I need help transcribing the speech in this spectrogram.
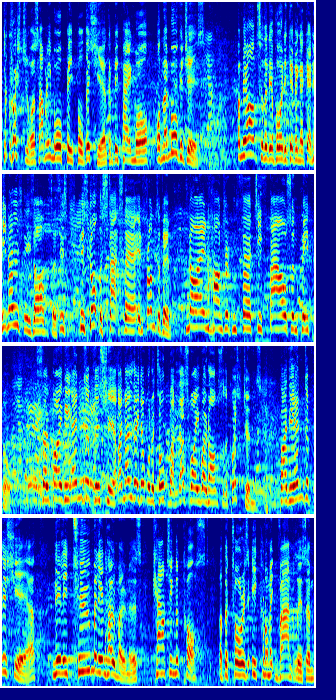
the question was how many more people this year are going to be paying more on their mortgages? And the answer that he avoided giving again, he knows these answers. He's, he's got the stats there in front of him 930,000 people. So by the end of this year, I know they don't want to talk about it, that's why he won't answer the questions. By the end of this year, nearly 2 million homeowners, counting the cost of the Tories' economic vandalism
